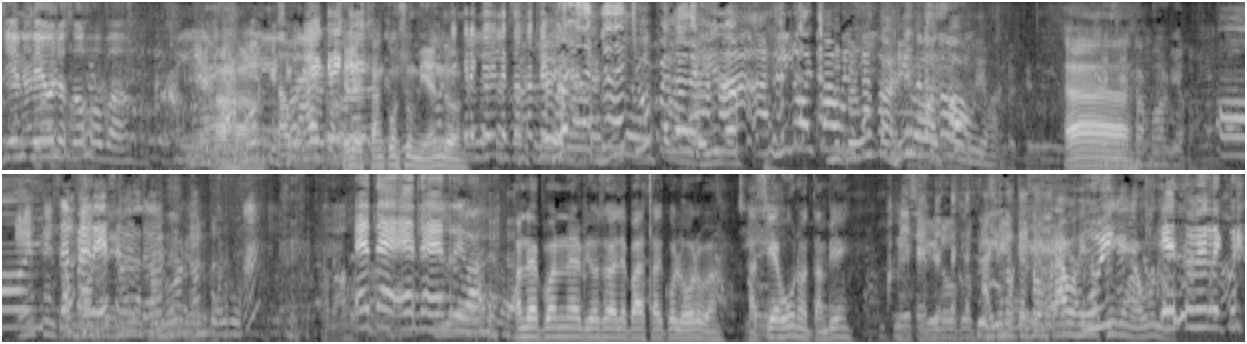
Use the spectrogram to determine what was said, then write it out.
Bien feo los ojos, va. Ajá. Se le están consumiendo. ¿Cree que le toca que de chupe lo de Gilo? A Gilo al pavo le están comiendo los ojos. Ah, Se parecen los dos. Este, este es el rival. cuando se pone nervioso le pasa el color, va. Así es uno también. Hay unos que son bravos y lo siguen a uno. Eso me recuerda.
